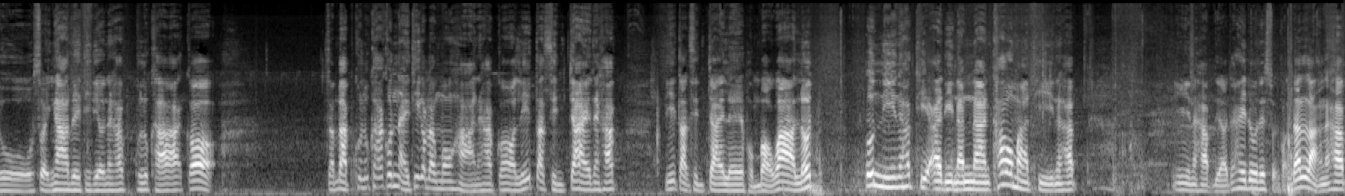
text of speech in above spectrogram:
ดูสวยงามเลยทีเดียวนะครับ คุณลูกค้าก็สำหรับคุณลูกค้าคนไหนที่กำลังมองหานะครับ ก็รีบตัดสินใจนะครับรีบตัดสินใจเลย ผมบอกว่ารถ รุ่นนี้นะครับ TRD นานๆเข้ามาทีนะครับนี่นะครับ เดี๋ยวจะให้ดูในส่วนของด้านหลังนะครับ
